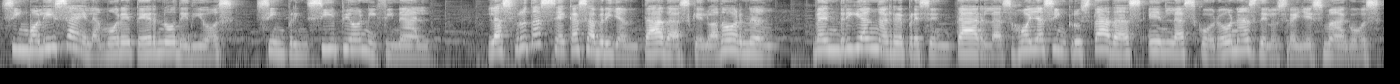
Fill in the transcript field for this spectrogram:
simboliza el amor eterno de Dios, sin principio ni final. Las frutas secas abrillantadas que lo adornan vendrían a representar las joyas incrustadas en las coronas de los Reyes Magos,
